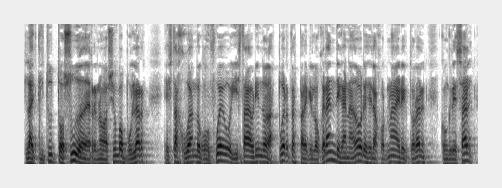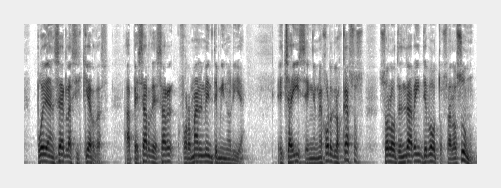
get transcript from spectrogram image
La actitud tosuda de Renovación Popular está jugando con fuego y está abriendo las puertas para que los grandes ganadores de la jornada electoral congresal puedan ser las izquierdas, a pesar de ser formalmente minoría. Echaíz, en el mejor de los casos, solo tendrá 20 votos, a lo sumo.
